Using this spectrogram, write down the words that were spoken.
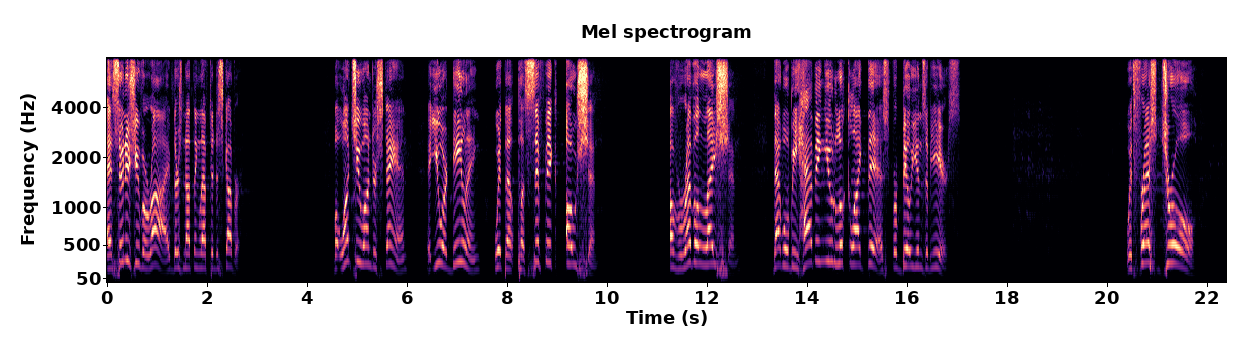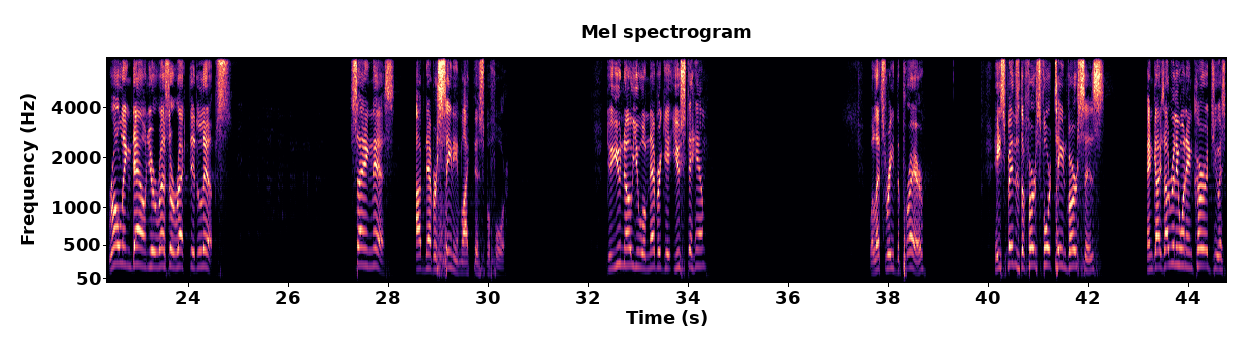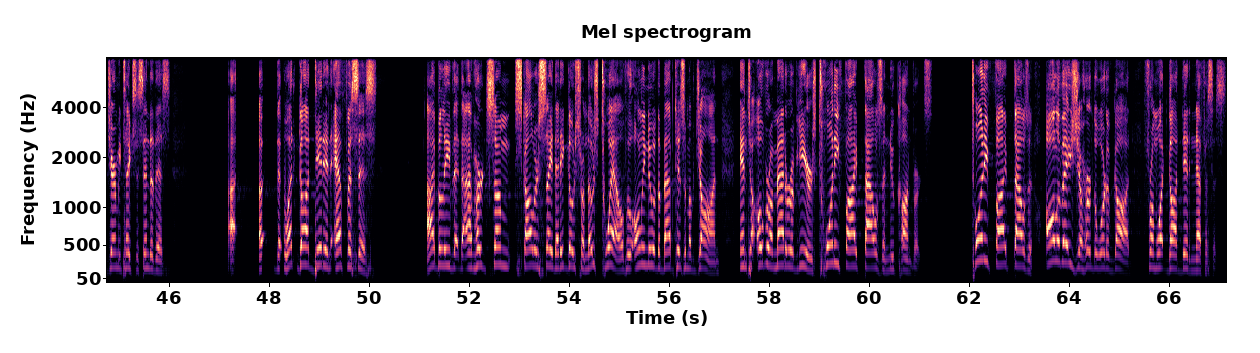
As soon as you've arrived, there's nothing left to discover. But once you understand that you are dealing with a Pacific Ocean of revelation that will be having you look like this for billions of years. With fresh drool rolling down your resurrected lips, saying this I've never seen him like this before. Do you know you will never get used to him? Well, let's read the prayer. He spends the first 14 verses and guys, I really want to encourage you as Jeremy takes us into this. Uh, that what God did in Ephesus, I believe that I've heard some scholars say that it goes from those 12 who only knew of the baptism of John into over a matter of years 25,000 new converts. 25,000. All of Asia heard the word of God from what God did in Ephesus.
